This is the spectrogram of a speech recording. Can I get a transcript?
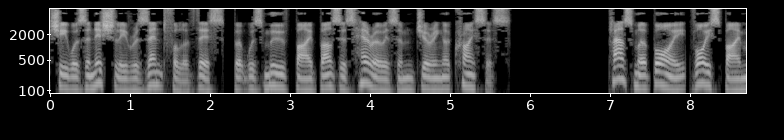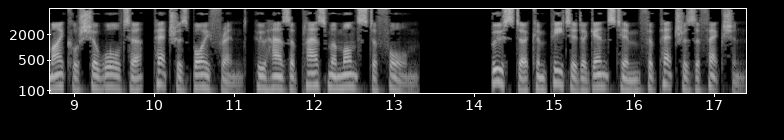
She was initially resentful of this, but was moved by Buzz's heroism during a crisis. Plasma Boy voiced by Michael Showalter, Petra's boyfriend, who has a plasma monster form. Booster competed against him for Petra's affection.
